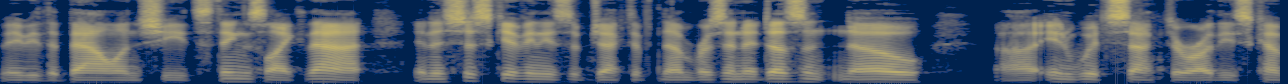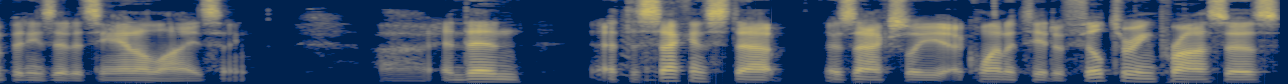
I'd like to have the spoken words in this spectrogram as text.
maybe the balance sheets, things like that. And it's just giving these objective numbers and it doesn't know uh, in which sector are these companies that it's analyzing. Uh, and then at the second step, there's actually a quantitative filtering process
